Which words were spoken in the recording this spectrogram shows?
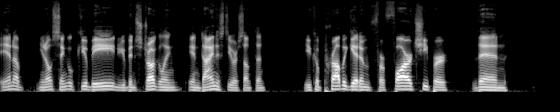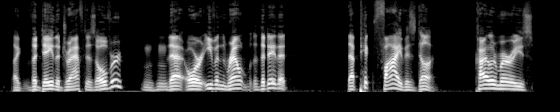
in a you know single QB and you've been struggling in dynasty or something, you could probably get him for far cheaper than like the day the draft is over. Mm-hmm. that or even round the day that that pick five is done, Kyler Murray's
